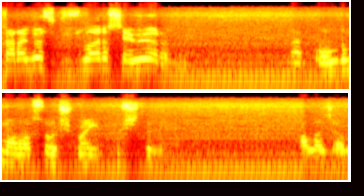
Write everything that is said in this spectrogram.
Karagöz kuzuları seviyorum. Ben oldum olası hoşuma gitmiştir. Yani. Alacalı.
